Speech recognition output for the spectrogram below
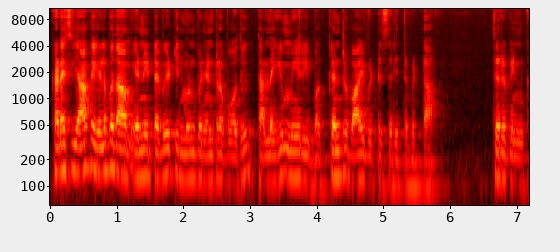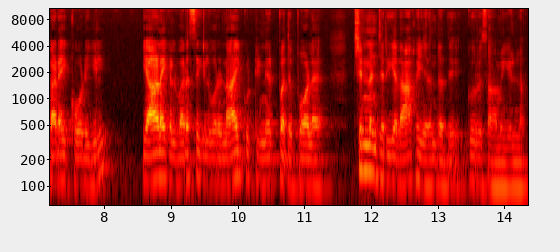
கடைசியாக எழுபதாம் எண்ணிட்ட வீட்டின் முன்பு நின்றபோது தன்னையும் மீறி பக்கென்று வாய்விட்டு சிரித்து விட்டார். தெருவின் கடை கோடியில் யானைகள் வரிசையில் ஒரு நாய்க்குட்டி நிற்பது போல சின்னஞ்சிறியதாக இருந்தது குருசாமி இல்லம்.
